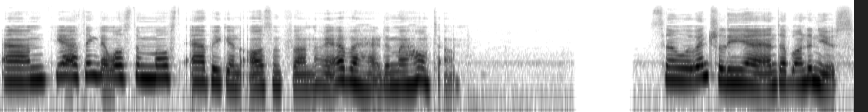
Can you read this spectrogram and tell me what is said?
And yeah, I think that was the most epic and awesome fun I ever had in my hometown. So eventually I end up on the news.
